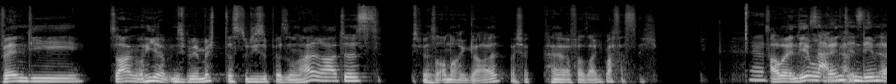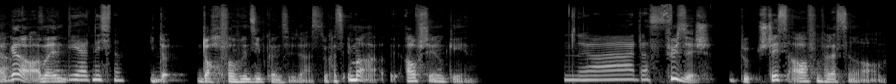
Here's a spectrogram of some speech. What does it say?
Wenn die sagen, oh, hier, ich möchte, dass du diese Person heiratest, ist mir das auch noch egal, weil ich kann ja einfach sagen, ich mach das nicht. Ja, Aber in dem Moment, in kannst, dem, ja. genau, aber in, die halt nicht. Ne? do- doch, vom Prinzip können sie das. Du kannst immer aufstehen und gehen. Ja, das. Physisch. Du stehst auf und verlässt den Raum.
